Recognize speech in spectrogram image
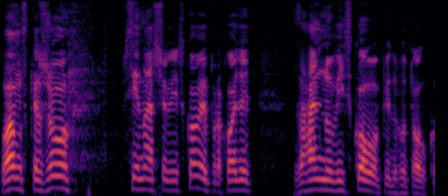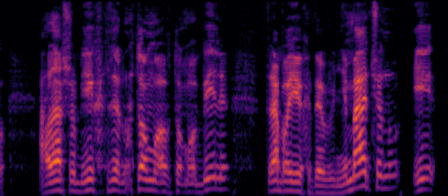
вам скажу, всі наші військові проходять загальну військову підготовку. Але щоб їхати на тому автомобілі, треба їхати в Німеччину і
